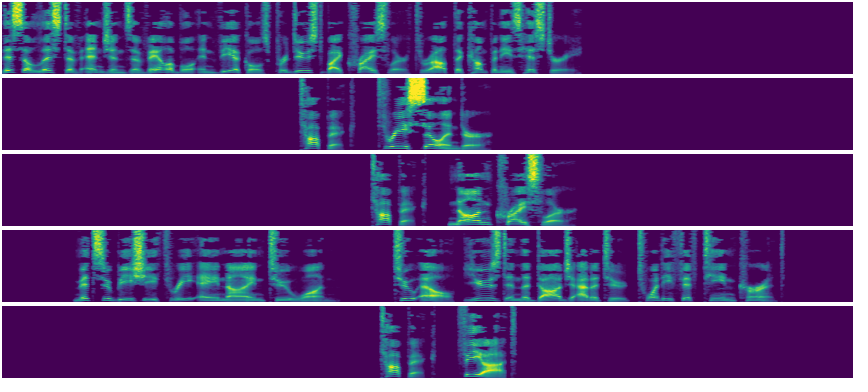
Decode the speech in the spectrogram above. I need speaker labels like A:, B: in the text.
A: This a list of engines available in vehicles produced by Chrysler throughout the company's history. Topic: Three-cylinder. Topic: Non-Chrysler. Mitsubishi 3A921 2L, used in the Dodge Attitude 2015 current. Topic: Fiat.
